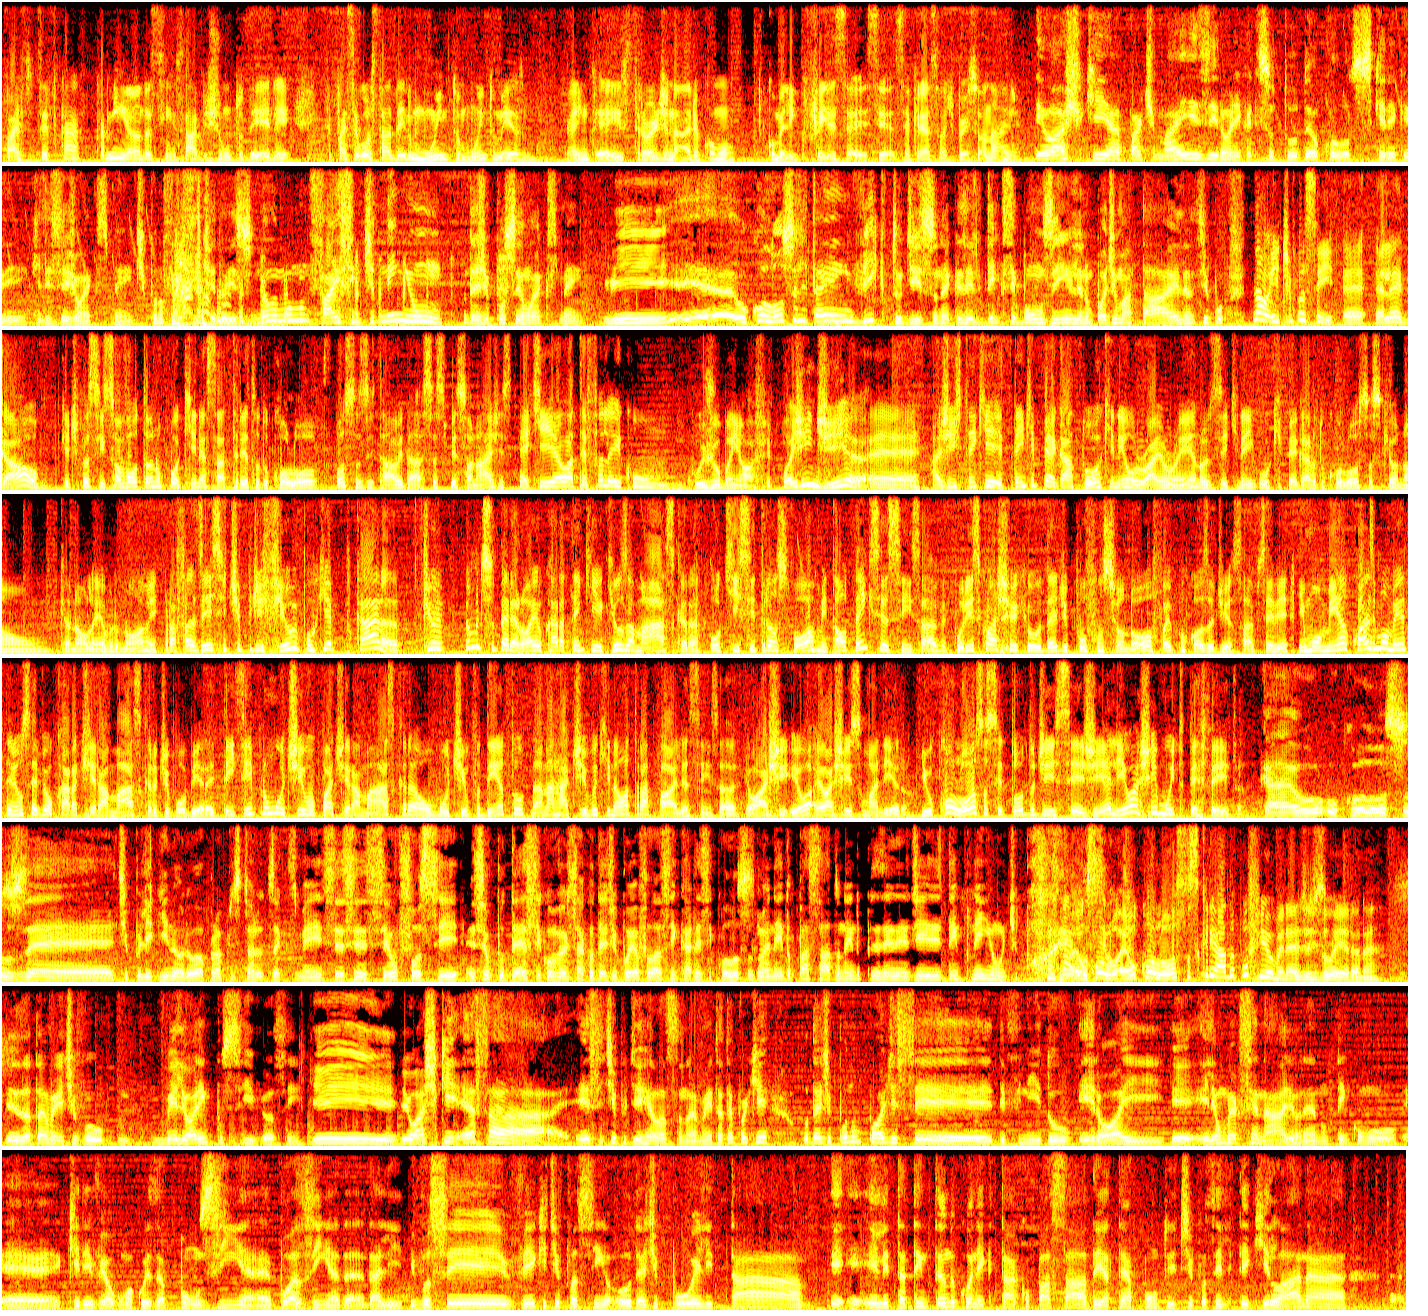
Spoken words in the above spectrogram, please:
faz você ficar caminhando assim, sabe, junto dele. Você faz você gostar dele muito, muito mesmo. É, é extraordinário como como ele fez essa, essa, criação de personagem. Eu acho que a parte mais irônica disso tudo é o Colossus querer que ele, que ele seja um X-Men. Tipo, não faz sentido isso. não, não, não, faz sentido nenhum o Deadpool ser um X-Men. E é, o Colossus, ele tá invicto disso, né? Quer dizer, ele tem que ser bonzinho, ele não pode matar, ele, tipo... Não, e tipo assim, é, é legal, que tipo assim, só voltando um pouquinho nessa treta do Colossus e tal, e dessas personagens, é que eu até falei com, com o Juba em off. Hoje em dia, é, a a gente tem que, tem que pegar ator que nem o Ryan Reynolds e que nem o que pegaram do Colossus, que eu não, que eu não lembro o nome, para fazer esse tipo de filme, porque, cara, filme de super-herói, o cara tem que, que usa máscara ou que se transforma e tal, tem que ser assim, sabe? Por isso que eu achei que o Deadpool funcionou, foi por causa disso, sabe? Você vê, em momento, quase momento nenhum, você vê o cara tirar a máscara de bobeira. Tem sempre um motivo para tirar a máscara, um motivo dentro da narrativa que não atrapalha, assim, sabe? Eu, acho, eu, eu achei isso maneiro. E o Colosso, se todo de CG ali, eu achei muito perfeito. Cara, o, o Colossus é. Tipo, ele ignorou a própria história dos X-Men. Se, se, se, eu fosse. Se eu pudesse conversar com o Deadpool, eu ia falar assim, cara, esse Colossus não é nem do passado, nem do presente, de tempo nenhum. Tipo, é, é, o, seu... é o Colossus criado pro filme, né? De zoeira, né? Exatamente, tipo, melhor impossível, assim. E eu acho que essa, esse tipo de relacionamento, até porque o Deadpool não pode ser definido herói, ele é um mercenário, né? Não tem como é, querer ver alguma coisa bonzinha, é, boazinha dali. E você vê que, tipo assim, o Deadpool, ele tá. Ele tá tentando conectar com o passado e até a ponto de, tipo assim, ele ter que ir lá na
